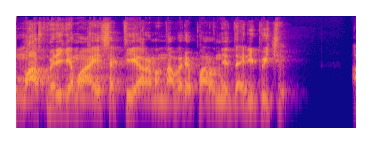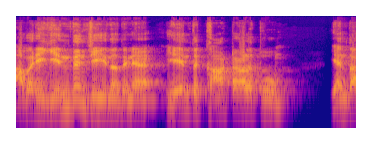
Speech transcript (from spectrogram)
മാസ്മരികമായ ശക്തിയാണെന്ന് അവരെ പറഞ്ഞ് ധരിപ്പിച്ച് അവർ എന്തും ചെയ്യുന്നതിന് എന്ത് കാട്ടാളത്വവും എന്താ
